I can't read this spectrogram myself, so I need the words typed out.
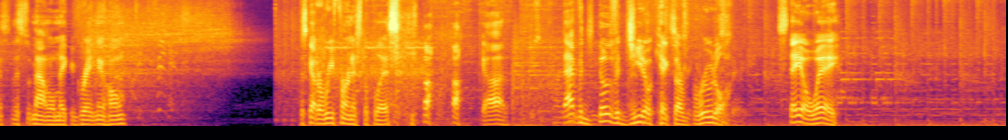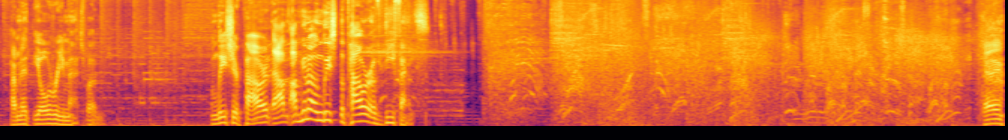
This, mountain will make a great new home. Just got to refurnish the place. God. That, those Vegito kicks are brutal. Stay away. I'm hit the old rematch button. Unleash your power. I'm, I'm going to unleash the power of defense. Okay.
